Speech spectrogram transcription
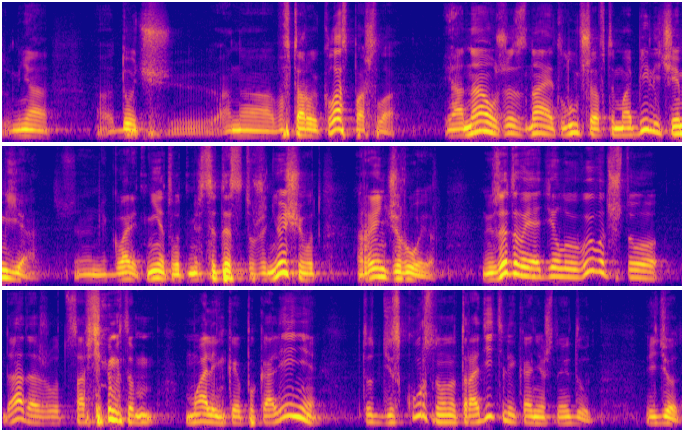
у меня э, дочь, э, она во второй класс пошла, и она уже знает лучше автомобили, чем я. Она мне говорит, нет, вот Mercedes это уже не очень, вот Range Rover. Но из этого я делаю вывод, что да, даже вот совсем это маленькое поколение, тут дискурс, но он от родителей, конечно, идут, идет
